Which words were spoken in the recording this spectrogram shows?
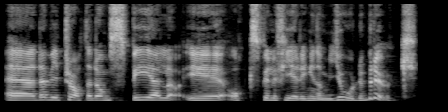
eh, där vi pratade om spel och spelifiering inom jordbruk.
